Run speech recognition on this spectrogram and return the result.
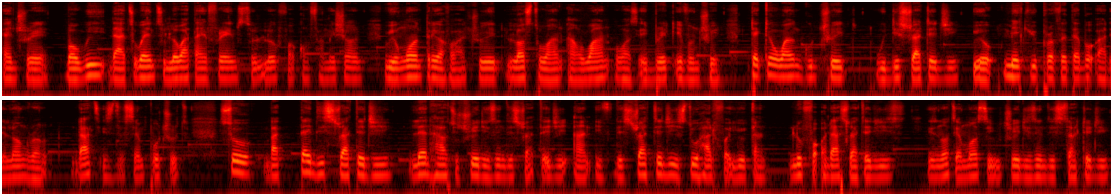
entry. But we that went to lower time frames to look for confirmation we won three of our trade lost one and one was a break even trade. Taking one good trade with this strategy will make you profitable at the long run. That is the simple truth. So but take this strategy learn how to trade using this strategy and if the strategy is too hard for you you can look for other strategies. It's not a must you trade using this strategy.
